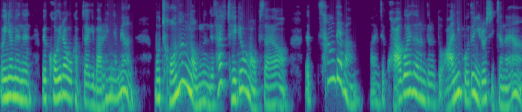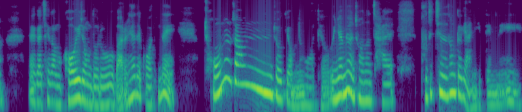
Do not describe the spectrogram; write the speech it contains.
왜냐면은 왜 거의라고 갑자기 말을 했냐면 뭐 저는 없는데 사실 제 경우는 없어요. 에 상대방 아 인제 과거의 사람들은 또 "아니거든." 이럴 수 있잖아요. 그러니까 제가 뭐 거의 정도로 말을 해야 될 것 같은데 저는 싸운 적이 없는 것 같아요. 왜냐면 저는 잘 부딪히는 성격이 아니기 때문에.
